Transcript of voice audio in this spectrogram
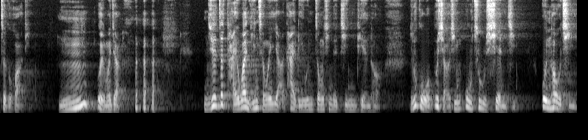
这个话题。嗯，为什么会这样？你觉得在台湾已经成为亚太离婚中心的今天，哈，如果我不小心误触陷阱，问候起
